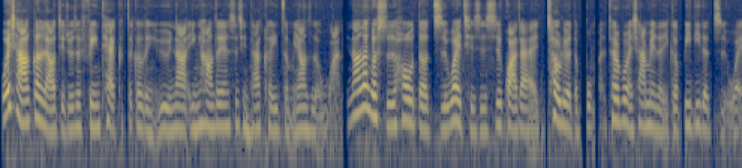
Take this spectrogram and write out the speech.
我也想要更了解，就是 FinTech 这个领域，那银行这件事情它可以怎么样子的玩？那那个时候的职位其实是挂在策略的部门，策略部门下面的一个 BD 的职位。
